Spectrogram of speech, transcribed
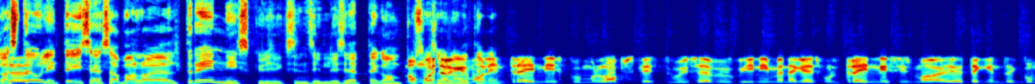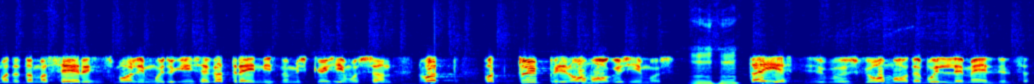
Kas te olite ise samal ajal trennis, küsiksin siin Lisette kampuse no muidugi sõnadega. ma olin trennis, kui mul laps käis või see inimene käis mul trennis, siis ma tegin, kui ma teda masseerisin, siis ma olin muidugi ise ka trennis, no mis küsimus see on? no vot, vot tüüpiline homo küsimus mm. -hmm. täiesti, niisugune homode pull ei meeldi üldse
